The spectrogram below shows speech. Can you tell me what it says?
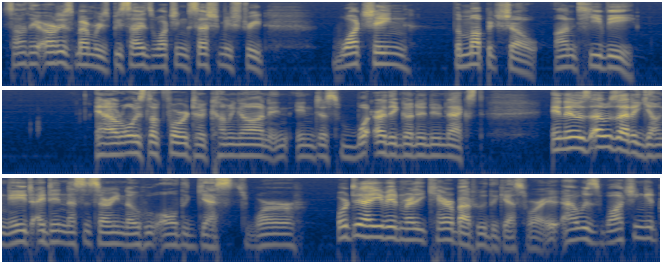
some of the earliest memories, besides watching Sesame Street, watching The Muppet Show on TV. And I would always look forward to coming on and, and just what are they going to do next. And it was I was at a young age. I didn't necessarily know who all the guests were, or did I even really care about who the guests were. I was watching it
